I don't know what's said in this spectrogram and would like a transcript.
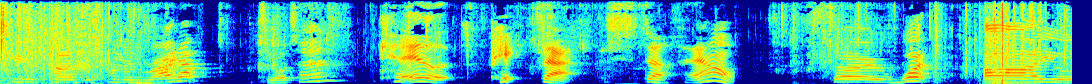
two cards are coming right up. It's your turn. Okay, let's pick that stuff out. So, what are your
